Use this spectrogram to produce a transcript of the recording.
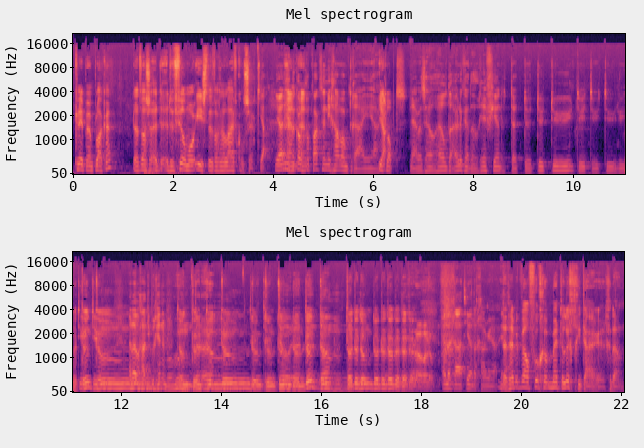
knippen en plakken... Dat was eh, de Fillmore East, dat was een live concert. Ja, ja die heb ik ook gepakt en die gaan we ook draaien. Ja, klopt. Ja, dat is heel, heel duidelijk, dat riffje. En dan gaat hij beginnen. En dan gaat hij aan de gang, ja. Dat heb ik wel vroeger met de luchtgitaar eh, gedaan.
